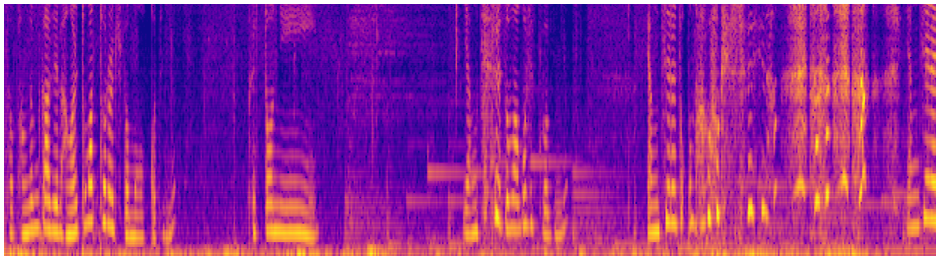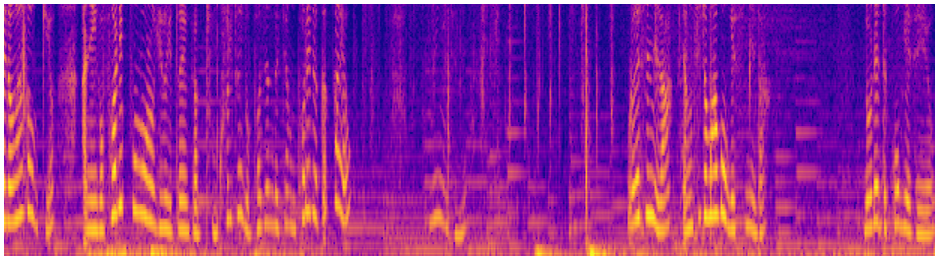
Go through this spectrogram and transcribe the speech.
저 방금까지 방울토마토를 집어 먹었거든요. 그랬더니 양치를 좀 하고 싶거든요. 양치를 조금 하고 오겠습니다. 양치를 좀 하고 올게요. 아니 이거 퍼리품으로 계속 있다니까 좀 목소리 톤이 높아지는데 그냥 퍼리를 끌까요? 고민이 되네. 모르겠습니다. 양치 좀 하고 오겠습니다. 노래 듣고 계세요.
